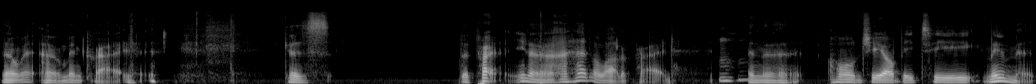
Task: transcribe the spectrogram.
And I went home and cried. Because the pride, you know, I had a lot of pride mm-hmm. in the whole GLBT movement.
